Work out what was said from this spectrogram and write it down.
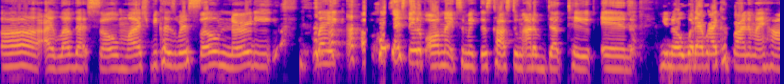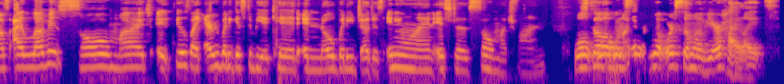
uh I love that so much because we're so nerdy. like of course I stayed up all night to make this costume out of duct tape and you know whatever I could find in my house. I love it so much. It feels like everybody gets to be a kid and nobody judges anyone. It's just so much fun. well, so what, were, much. what were some of your highlights?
